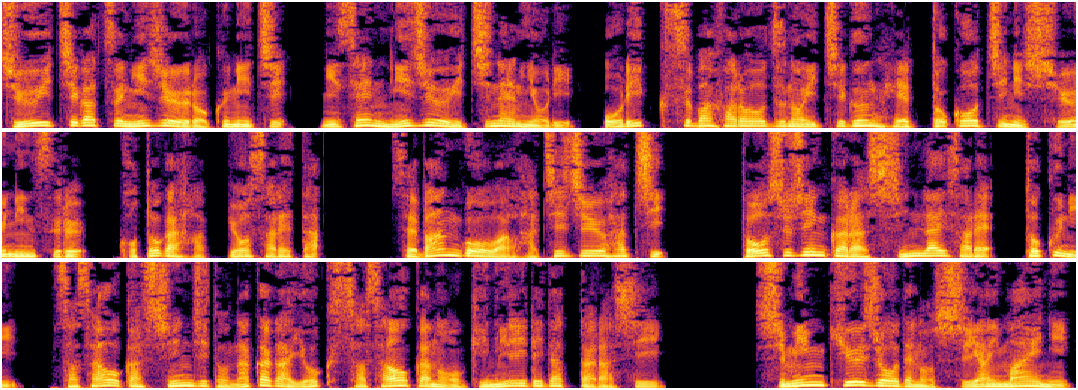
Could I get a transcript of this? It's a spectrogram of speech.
11月26日、2021年より、オリックスバファローズの一軍ヘッドコーチに就任することが発表された。背番号は88。投手陣から信頼され、特に、笹岡真治と仲が良く笹岡のお気に入りだったらしい。市民球場での試合前に、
